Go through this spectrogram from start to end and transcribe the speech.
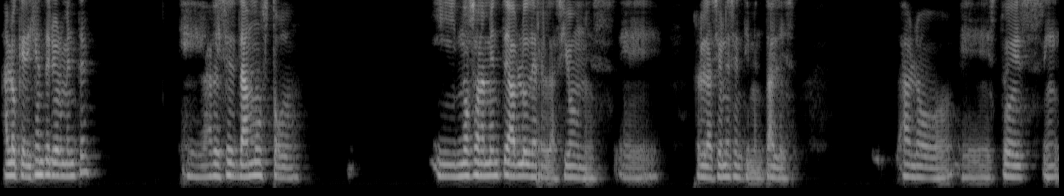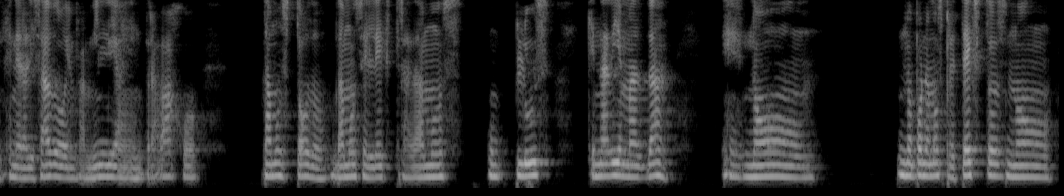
a lo que dije anteriormente, eh, a veces damos todo Y no solamente hablo de relaciones, eh, relaciones sentimentales. Hablo, eh, esto es generalizado en familia, en trabajo. Damos todo, damos el extra, damos un plus que nadie más da. Eh, no, no ponemos pretextos, no,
